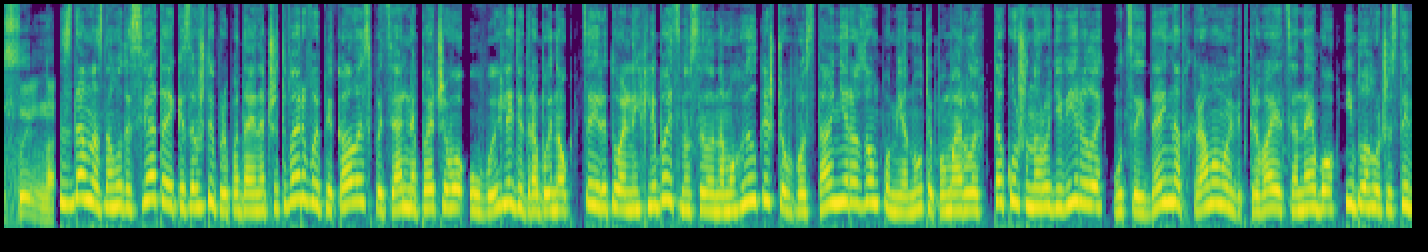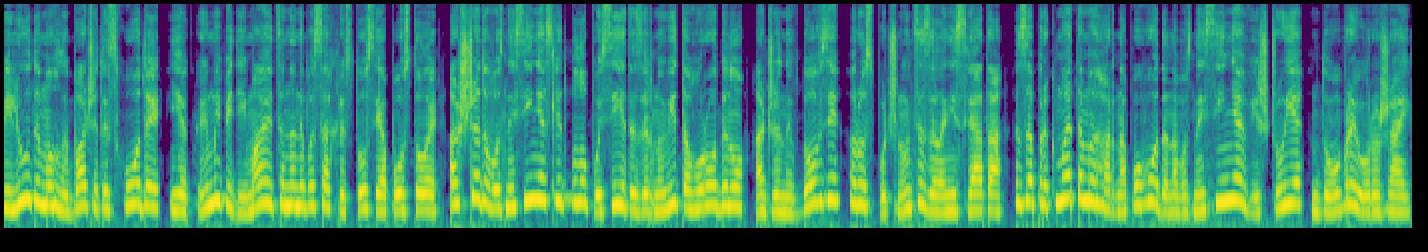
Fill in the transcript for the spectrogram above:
сильна. Здавна з нагоди свята, яке завжди припадає на четвер, випікали спеціальне печиво у вигляді драбинок. Цей ритуальний хлібець носили на могилки, щоб востаннє разом пом'янути померлих. Також у народі вірили, у цей день над храмами відкривається небо, і благочестиві люди могли бачити сходи, якими підіймаються на небеса Христос і апостоли. А ще до Вознесіння слід було посіяти зернові та городину, адже невдовзі розпочнуться зелені свята. За прикметами, гарна погода на Вознесіння віщує добрий урожай.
